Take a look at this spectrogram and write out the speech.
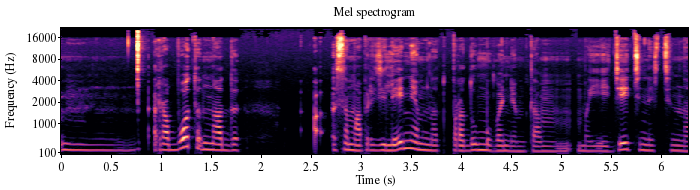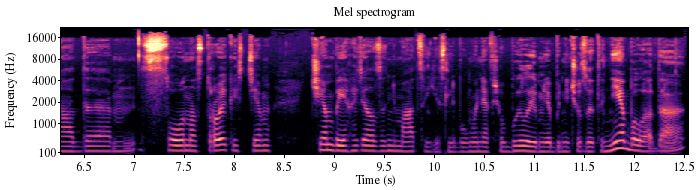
эм, работа над а, самоопределением, над продумыванием там моей деятельности, над э, сонастройкой с тем, чем бы я хотела заниматься, если бы у меня все было, и меня бы ничего за это не было, да.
